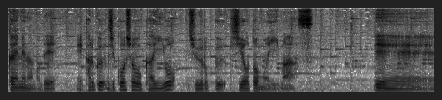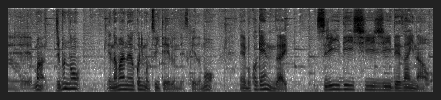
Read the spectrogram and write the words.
回目なので、えー、軽く自己紹介を収録しようと思います。えー、まあ自分の名前の横にもついているんですけれども、えー、僕は現在 3DCG デザイナーを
